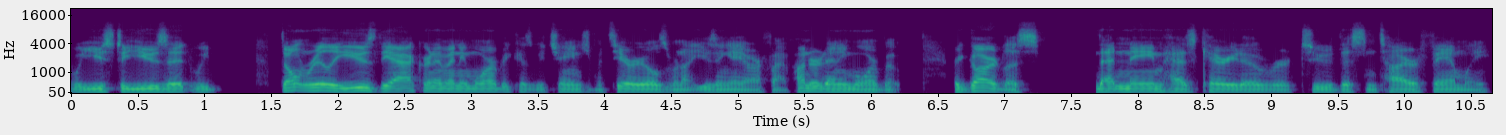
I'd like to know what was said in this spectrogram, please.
We used to use it. We don't really use the acronym anymore because we changed materials. We're not using AR500 anymore, but regardless, that name has carried over to this entire family.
